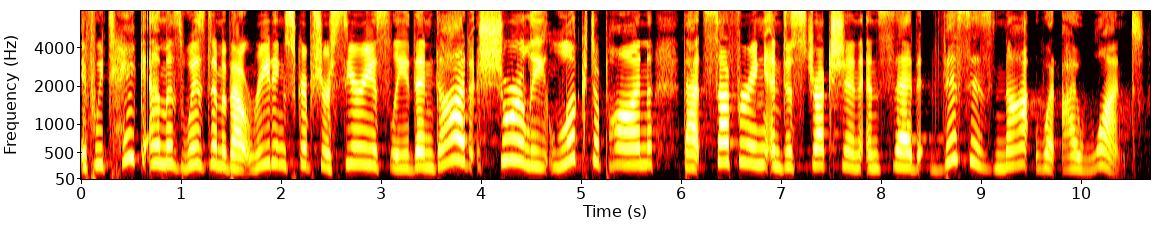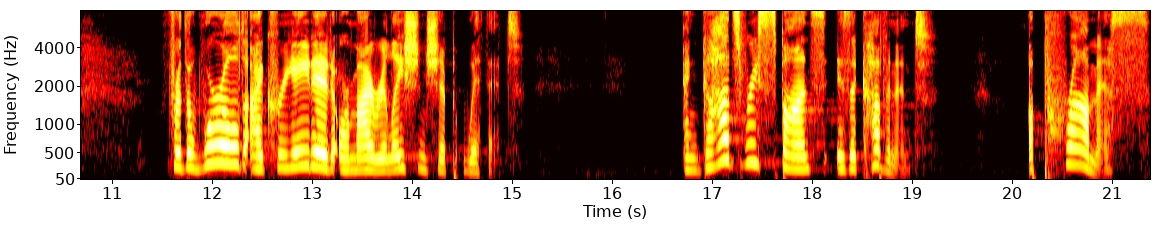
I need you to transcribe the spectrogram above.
If we take Emma's wisdom about reading scripture seriously, then God surely looked upon that suffering and destruction and said, This is not what I want for the world I created or my relationship with it. And God's response is a covenant, a promise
